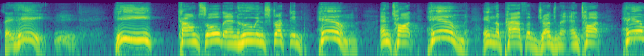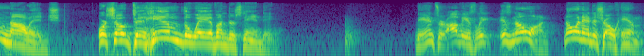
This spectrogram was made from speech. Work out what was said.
say he he, he counseled and who instructed him and taught him in the path of judgment and taught him knowledge or showed to him the way of understanding? The answer obviously is no one. No one had to show him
